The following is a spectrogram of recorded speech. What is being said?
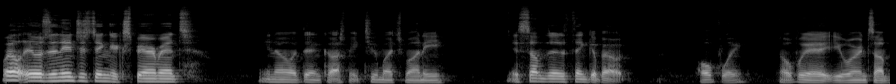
Well, it was an interesting experiment. You know, it didn't cost me too much money. It's something to think about. Hopefully. Hopefully you learned something.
